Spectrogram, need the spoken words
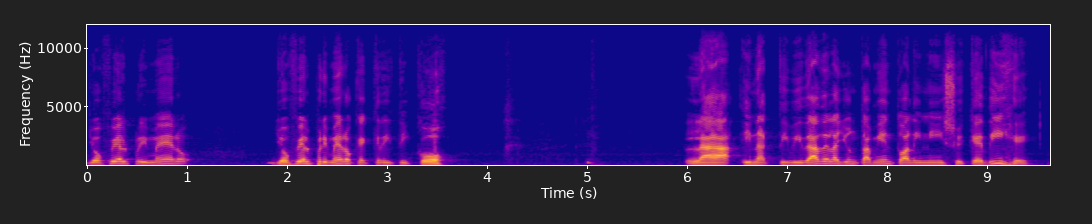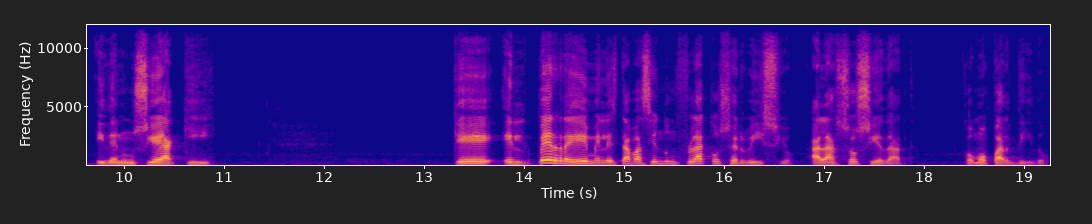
Yo fui el primero, yo fui el primero que criticó la inactividad del ayuntamiento al inicio y que dije y denuncié aquí que el PRM le estaba haciendo un flaco servicio a la sociedad como partido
